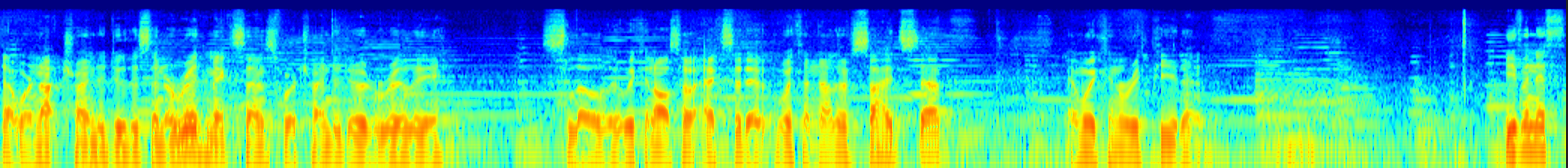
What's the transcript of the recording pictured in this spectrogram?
that we're not trying to do this in a rhythmic sense, we're trying to do it really slowly. We can also exit it with another side step, and we can repeat it. Even if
